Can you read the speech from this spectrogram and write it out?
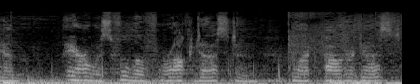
And the air was full of rock dust and black powder dust.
